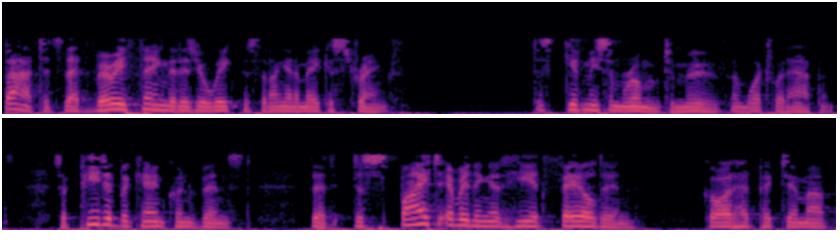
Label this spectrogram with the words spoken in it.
But it's that very thing that is your weakness that I'm going to make a strength. Just give me some room to move and watch what happens. So Peter became convinced that despite everything that he had failed in, God had picked him up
